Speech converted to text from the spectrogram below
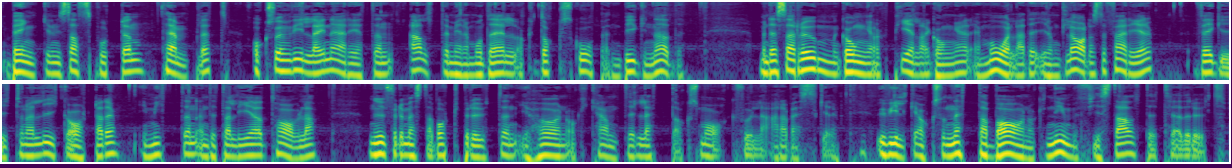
bänken vid stadsporten, templet, också en villa i närheten, allt är mera modell och dockskåp än byggnad. Men dessa rum, gångar och pelargångar är målade i de gladaste färger, väggytorna likartade, i mitten en detaljerad tavla, nu för det mesta bortbruten i hörn och kanter lätta och smakfulla arabesker, ur vilka också nätta barn och nymfgestalter träder ut.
